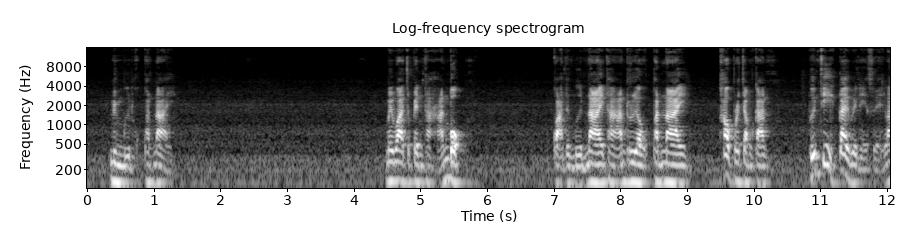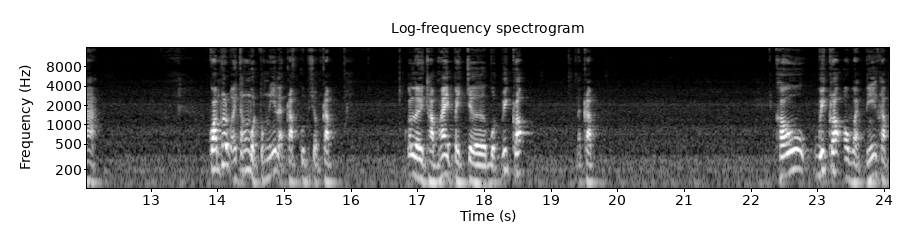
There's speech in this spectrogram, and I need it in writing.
ๆ16,000 นาย ไม่ว่าจะเป็นทหารบก กว่า10,000นายทหารเรือพันนายเข้าประจำการพื้นที่ใกล้เวเนซุเอลาความเคลื่อนไหวทั้งหมดตรงนี้แหละครับคุณผู้ชมครับ ก็เลยทำให้ไปเจอบทวิเคราะห์นะครับเขาวิเคราะห์เอาแบบนี้ครับ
